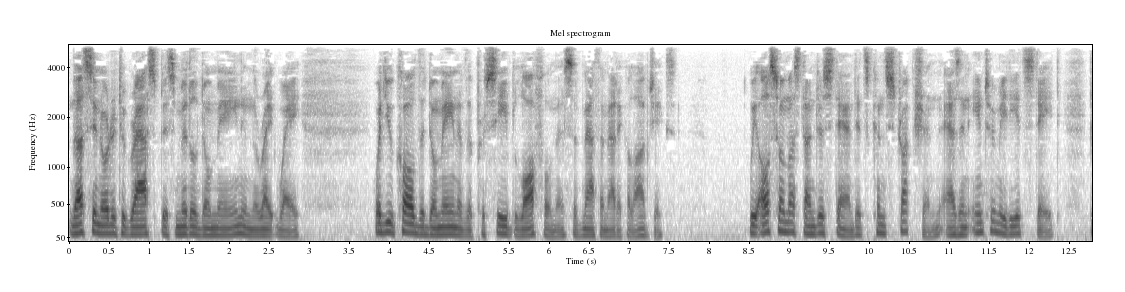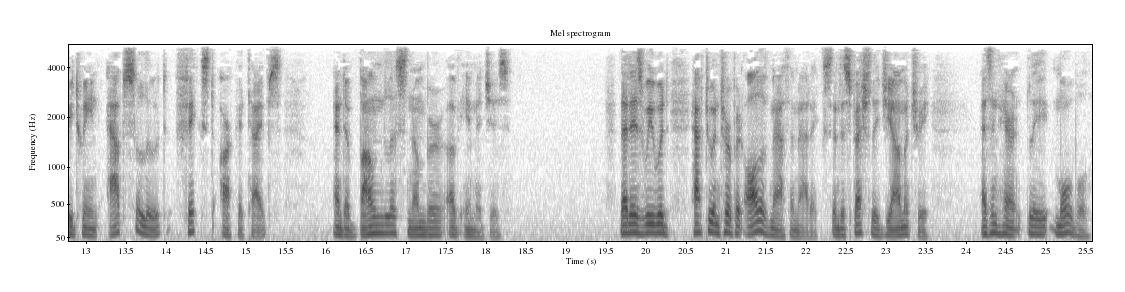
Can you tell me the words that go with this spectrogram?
Thus, in order to grasp this middle domain in the right way, what you call the domain of the perceived lawfulness of mathematical objects, we also must understand its construction as an intermediate state between absolute fixed archetypes and a boundless number of images. That is, we would have to interpret all of mathematics, and especially geometry, as inherently mobile,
